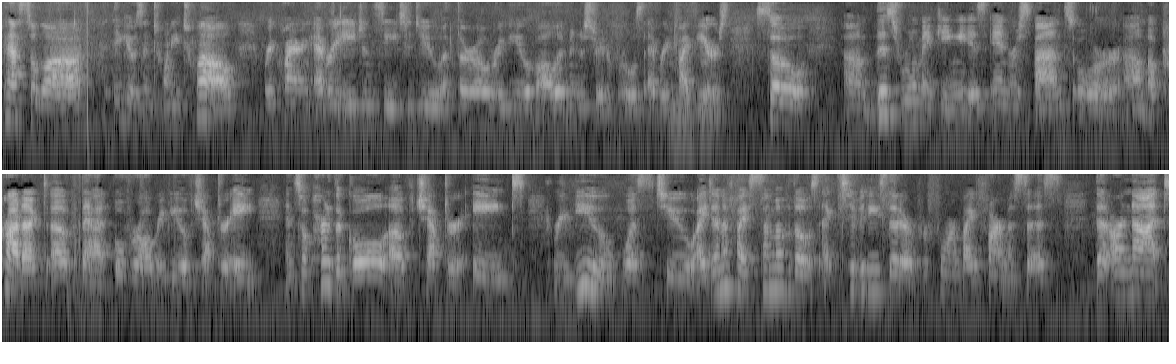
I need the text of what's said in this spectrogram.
passed a law, I think it was in 2012, requiring every agency to do a thorough review of all administrative rules every 5 mm-hmm. years. So, um, this rulemaking is in response or um, a product of that overall review of Chapter 8. And so, part of the goal of Chapter 8 review was to identify some of those activities that are performed by pharmacists that are not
